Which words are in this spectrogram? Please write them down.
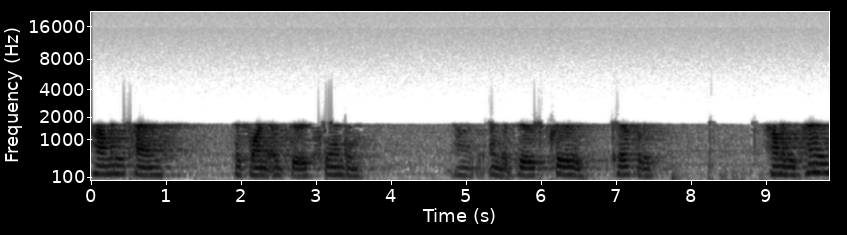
how many times has one observed standing uh, and observed clearly, carefully? How many times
